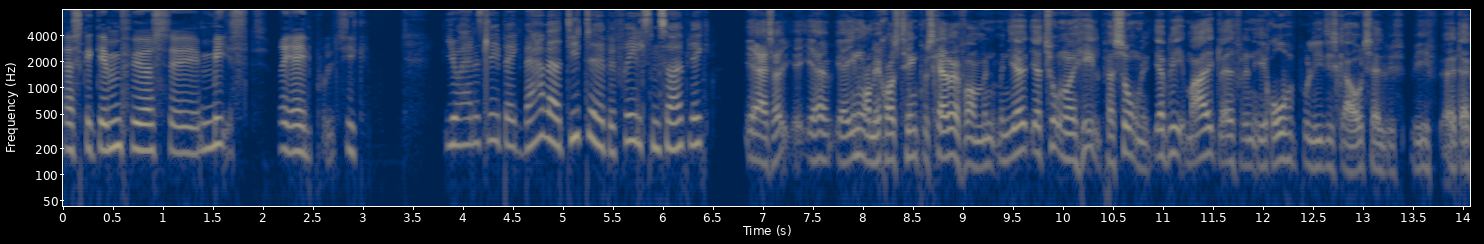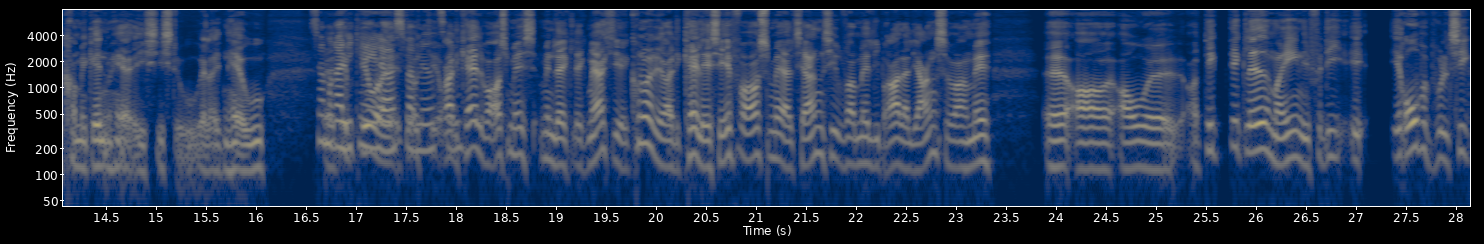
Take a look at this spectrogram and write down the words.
der skal gennemføres øh, mest realpolitik. Johannes Lebæk, hvad har været dit øh, befrielsens øjeblik? Ja, altså, jeg, jeg indrømmer, jeg kan også tænke på skattereformen, men, men jeg, jeg tog noget helt personligt. Jeg blev meget glad for den europapolitiske aftale, vi, vi, der kom igennem her i sidste uge, eller i den her uge. Som Øh, radikale var, også var med til. Radikale var også med, men læg, læg mærke til, at kun var det radikale SF var også med, Alternativ var med, Liberal Alliance var med, øh, og, og, øh, og det, det glædede mig egentlig, fordi øh, europapolitik,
